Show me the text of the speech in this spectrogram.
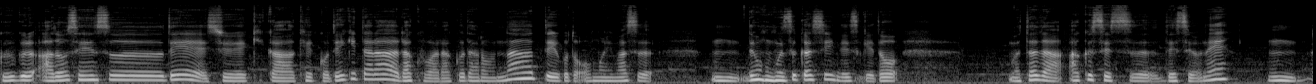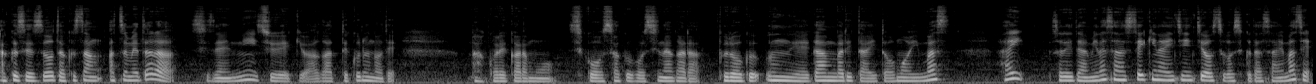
Google アドセンスで収益化結構できたら楽は楽だろうなっていうことを思います。うん、でも難しいんですけど、まあ、ただアクセスですよね。うん、アクセスをたくさん集めたら自然に収益は上がってくるので、まあ、これからも試行錯誤しながらブログ運営頑張りたいと思います。はいそれでは皆さん素敵な一日をお過ごしくださいませ。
